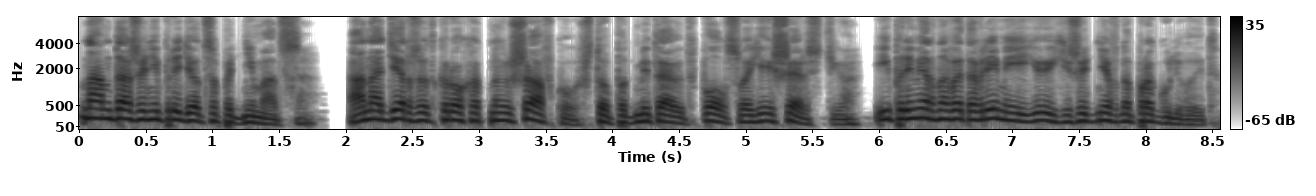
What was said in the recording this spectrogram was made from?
«Нам даже не придется подниматься. Она держит крохотную шавку, что подметают пол своей шерстью, и примерно в это время ее ежедневно прогуливает.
